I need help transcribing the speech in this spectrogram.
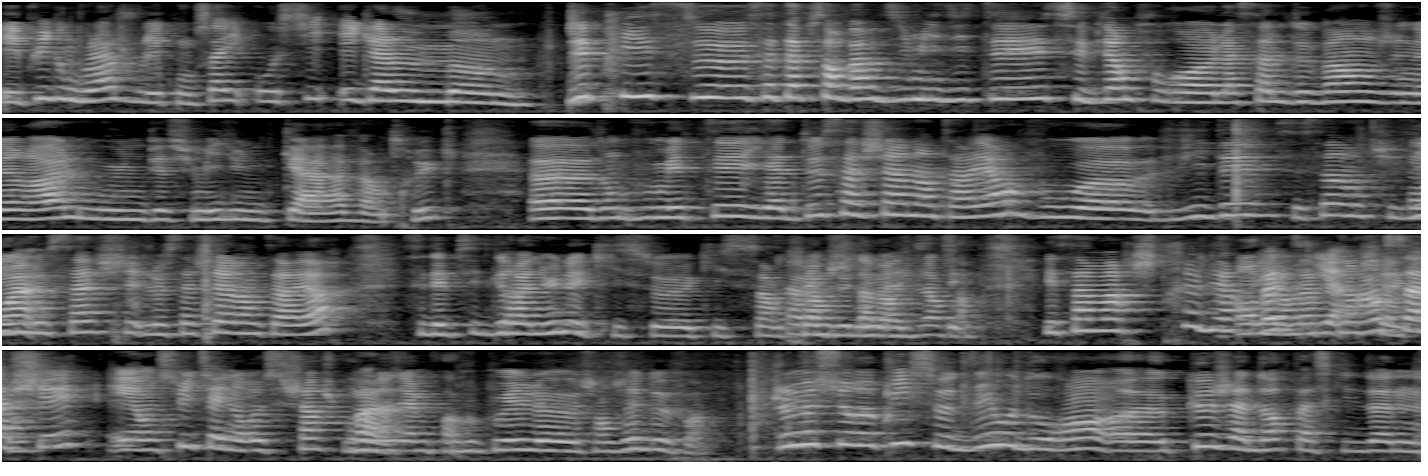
Et puis, donc voilà, je vous les conseille aussi également. J'ai pris ce, cet absorbeur d'humidité, c'est bien pour euh, la salle de bain en général, ou une pièce humide, une cave, un truc. donc vous mettez, il y a deux sachets à l'intérieur, vous videz, c'est ça, hein, tu vides le, sachet, le sachet à l'intérieur c'est des petites granules et qui se qui s'imprègnent de l'humidité. Et ça marche très bien. En fait, il y a, un sachet et ensuite il y a une recharge pour la deuxième fois. Vous pouvez le changer deux fois. Je me suis repris ce déodorant euh, que j'adore parce qu'il donne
